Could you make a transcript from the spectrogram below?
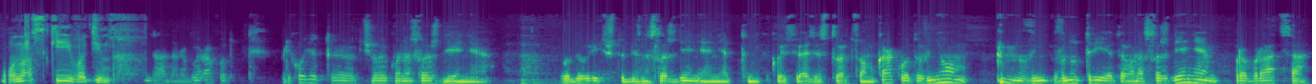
У нас Киев один. Да, дорогой Раф, вот приходит к человеку наслаждение. Вы говорите, что без наслаждения нет никакой связи с Творцом. Как вот в нем, внутри этого наслаждения пробраться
